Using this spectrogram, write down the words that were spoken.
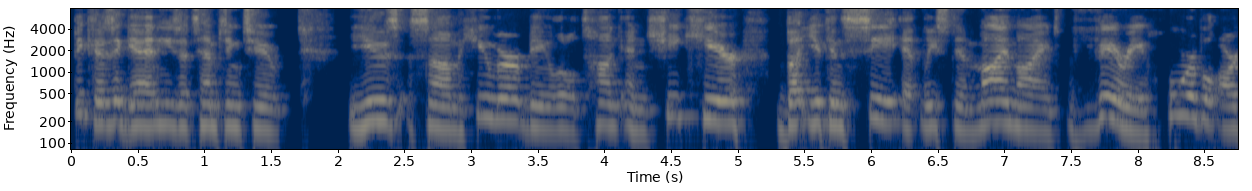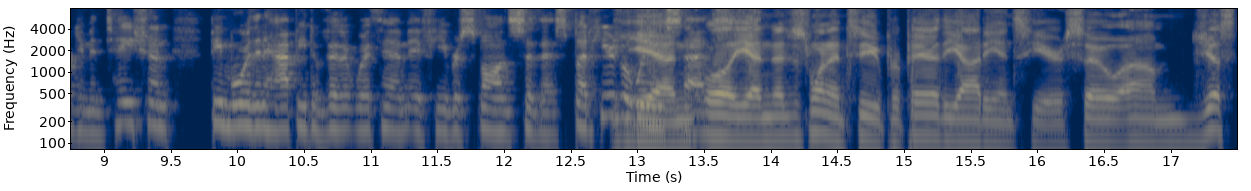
Because again, he's attempting to use some humor, being a little tongue in cheek here, but you can see, at least in my mind, very horrible argumentation. Be more than happy to visit with him if he responds to this. But here's what yeah, William and- says. well, yeah, and I just wanted to prepare the audience here. So, um, just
